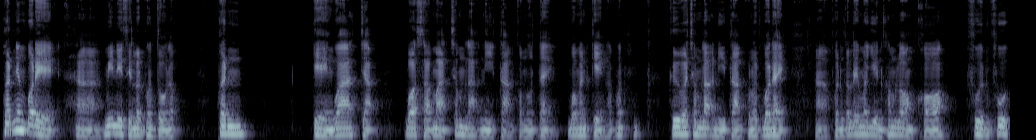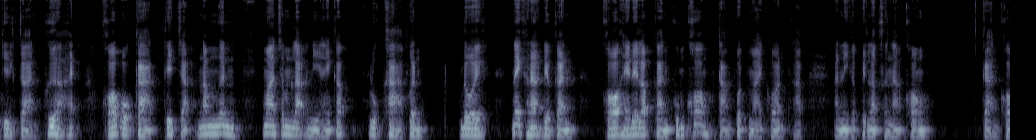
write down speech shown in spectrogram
เพิ่นยังบ่ได้อ่ามีนี้สินลดพ้นตัวครับ เพิ่นเกรงว่าจะ บ่สามารถชำระหนี้ตามกำหนดได้บ่แม่นเกรงครับคือว่าชำระหนี้ตามกำหนดบ่ได้อ่าเพิ่นก็เลยมายื่นคำร้องขอฟื้นฟูกิจการเพื่อให้ขอโอกาสที่จะนำเงินมาชำระหนี้ให้กับลูกค้าเพิ่นโดยในขณะเดียวกันขอให้ได้รับการคุ้มครองตามกฎหมายก่อนครับ อันนี้ก็เป็นลักษณะของการขอ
